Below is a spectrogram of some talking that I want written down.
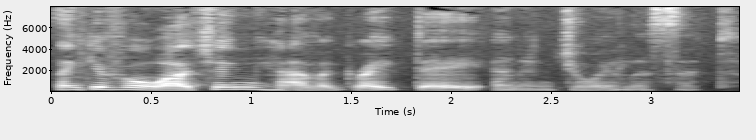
Thank you for watching. Have a great day and enjoy Elicit.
